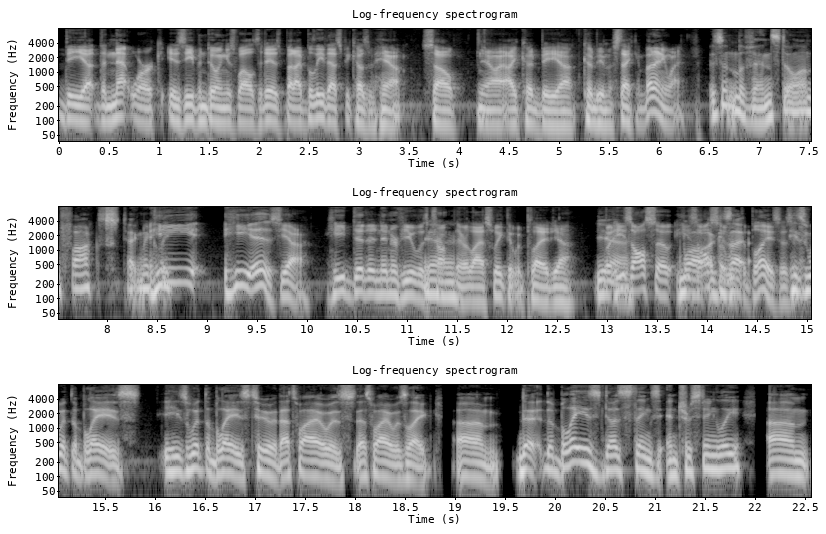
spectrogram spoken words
the uh, the network is even doing as well as it is. But I believe that's because of him. So you know, I, I could be uh, could be mistaken. But anyway, Isn't Levin still on Fox technically? he he is. Yeah, he did an interview with Yeah. Trump there last week that we played. Yeah, but he's also he's Well, also with I- the Blaze. Isn't he's he? with the Blaze. He's with the Blaze too. That's why I was. That's why I was like, um, the the Blaze does things interestingly. Um,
